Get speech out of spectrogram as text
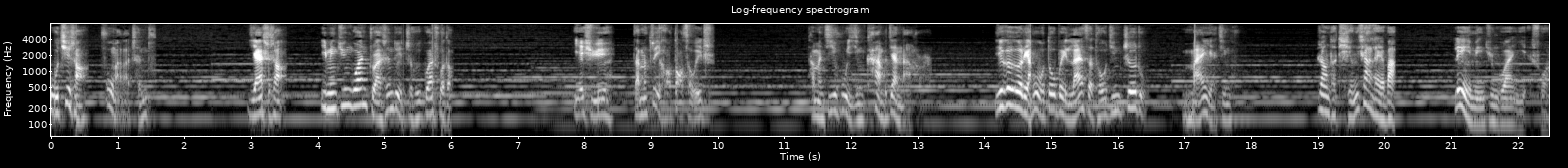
武器上覆满了尘土。岩石上，一名军官转身对指挥官说道：“也许咱们最好到此为止。”他们几乎已经看不见男孩，一个个脸部都被蓝色头巾遮住，满眼惊恐。让他停下来吧。另一名军官也说：“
